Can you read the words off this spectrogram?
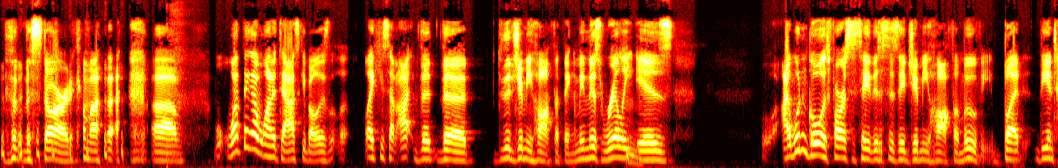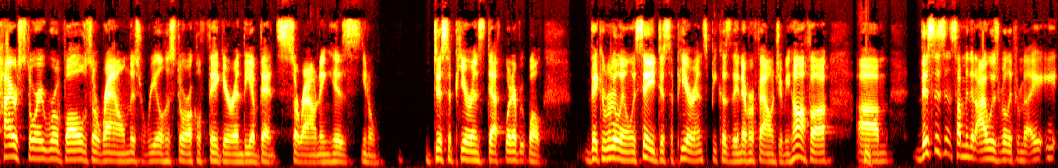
the, the star to come out of that. Um, one thing I wanted to ask you about is, like you said, I, the the the Jimmy Hoffa thing. I mean, this really is. I wouldn't go as far as to say this is a Jimmy Hoffa movie, but the entire story revolves around this real historical figure and the events surrounding his, you know, disappearance, death, whatever. Well, they could really only say disappearance because they never found Jimmy Hoffa. Um, this isn't something that I was really familiar it-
